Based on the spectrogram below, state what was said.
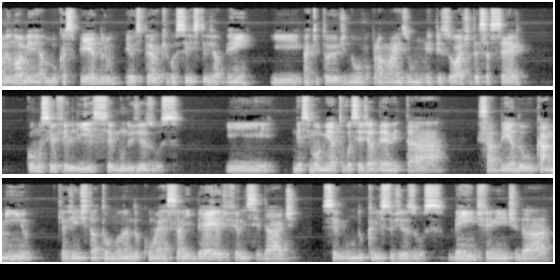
meu nome é Lucas Pedro, eu espero que você esteja bem e aqui estou eu de novo para mais um episódio dessa série Como Ser Feliz Segundo Jesus. E nesse momento você já deve estar tá sabendo o caminho que a gente está tomando com essa ideia de felicidade segundo Cristo Jesus, bem diferente da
